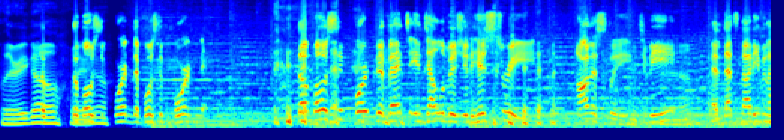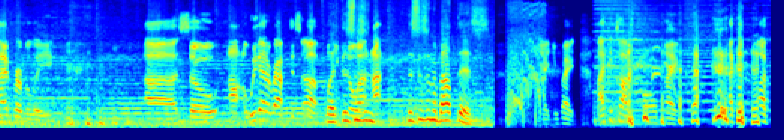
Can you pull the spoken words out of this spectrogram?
Yeah, there you go. the you most go. important the most important the most important event in television history honestly to me and that's not even hyperbole. Uh, so uh, we got to wrap this up. But this isn't- I, this isn't about this. Yeah you're right i could talk all night i could talk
